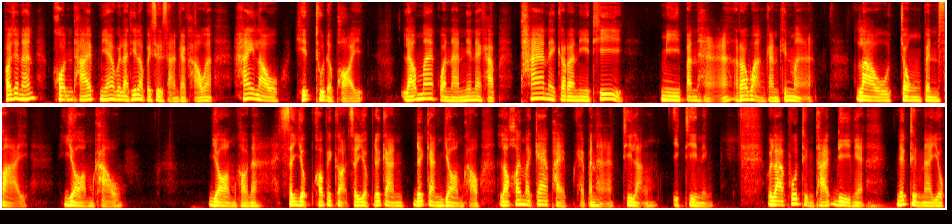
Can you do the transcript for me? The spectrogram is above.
เพราะฉะนั้นคน type เนี้ยเวลาที่เราไปสื่อสารกับเขาอะให้เรา hit to the point แล้วมากกว่านั้นเนี่ยนะครับ ถ้าในกรณีที่มีปัญหาระหว่างกันขึ้นมา เราจงเป็นฝ่ายยอมเขา ยอมเขานะ สยบเขาไปก่อนสยบด้วยการด้วยการยอมเขา แล้วค่อยมาแก้ไขไขปัญหาทีหลัง อีกทีหนึ่ง เวลาพูดถึง type D เนี่ย นึกถึงนายก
